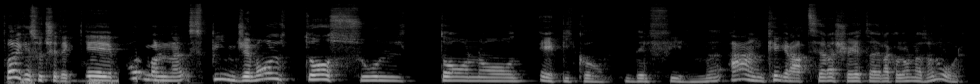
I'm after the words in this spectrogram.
poi che succede? Che Burman spinge molto sul tono epico del film, anche grazie alla scelta della colonna sonora,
